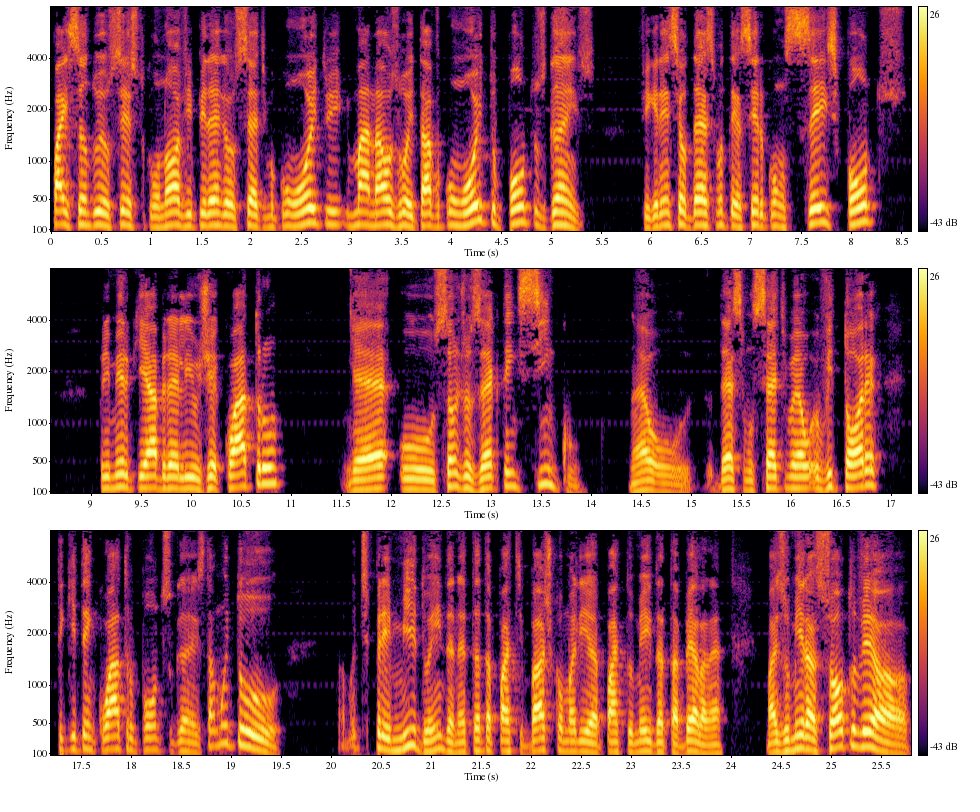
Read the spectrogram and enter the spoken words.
Paysandu é o sexto com 9, Ipiranga é o sétimo com 8 e Manaus o oitavo com 8 pontos ganhos. Figueirense é o décimo terceiro com 6 pontos. Primeiro que abre ali o G4 é o São José, que tem cinco. Né? O 17 é o Vitória, que tem quatro pontos ganhos. Está muito, tá muito espremido ainda, né? Tanto a parte de baixo como ali a parte do meio da tabela, né? Mas o Mirassol, tu vê, ó,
